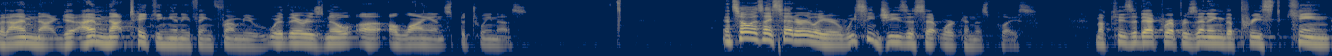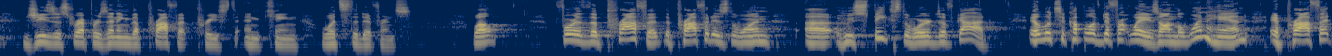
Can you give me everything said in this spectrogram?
but I'm not, I'm not taking anything from you, where there is no uh, alliance between us. And so, as I said earlier, we see Jesus at work in this place. Melchizedek representing the priest king, Jesus representing the prophet, priest, and king. What's the difference? Well, for the prophet, the prophet is the one uh, who speaks the words of God. It looks a couple of different ways. On the one hand, a prophet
